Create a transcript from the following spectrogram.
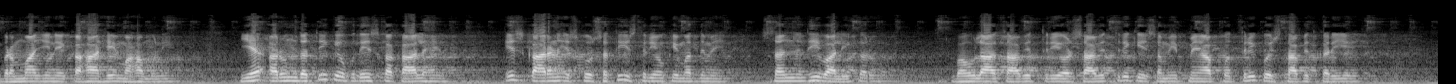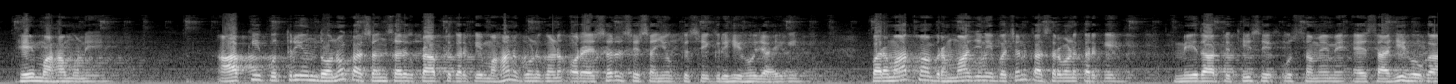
ब्रह्मा जी ने कहा, हे महामुनि, यह अरुंधति के उपदेश का काल है। इस कारण इसको सती स्त्रियों के मध्य में सन्निधि वाली करो। बहुला सावित्री और सावित्री के समीप में आप पुत्री को स्थापित करिए। हे महामुनि, आपकी पुत्री उन दोनों का संसर्ग प्राप्त करके महान गुणगण और ऐश्वर्य से संयुक्त शीघ्र ही हो जाएगी। परमात्मा ब्रह्मा जी ने वचन का श्रवण करके मेदा तिथि से उस समय में ऐसा ही होगा,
